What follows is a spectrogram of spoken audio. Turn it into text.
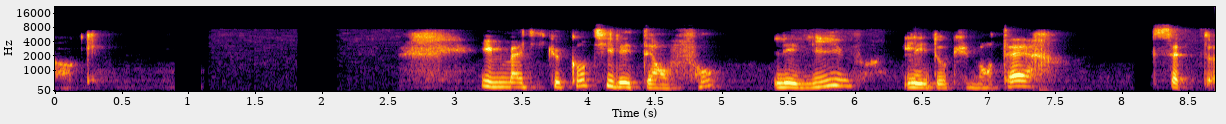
Ok. Il m'a dit que quand il était enfant, les livres, les documentaires, cette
